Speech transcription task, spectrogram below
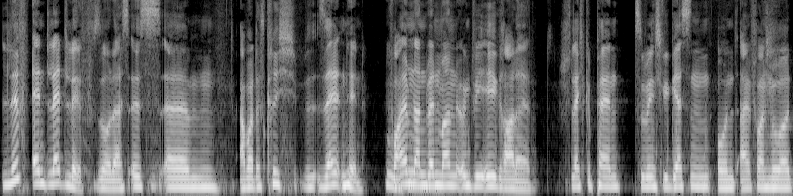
live and let live. So, das ist, ähm, aber das kriege ich selten hin. Vor allem dann, wenn man irgendwie eh gerade schlecht gepennt, zu wenig gegessen und einfach nur,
